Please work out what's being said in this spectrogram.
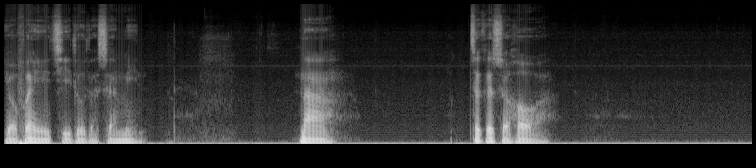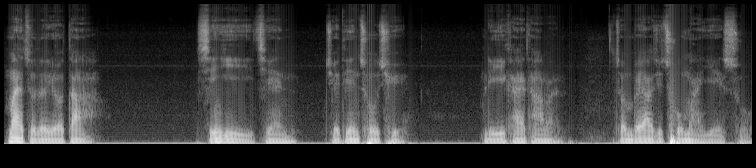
有份于基督的生命。”那这个时候啊。卖主的犹大心意已坚，决定出去离开他们，准备要去出卖耶稣。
